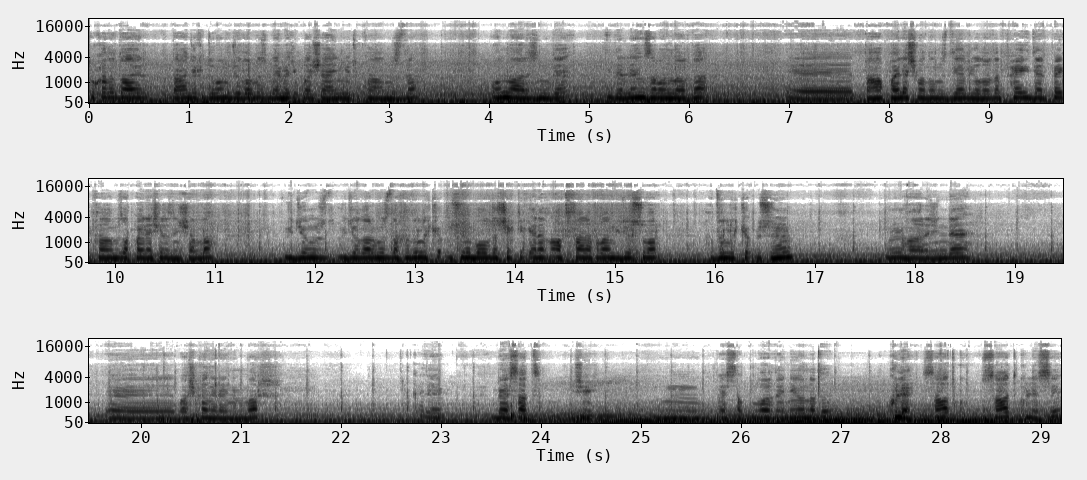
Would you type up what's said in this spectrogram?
Tokat'a dair daha önceki drone videolarımız Mehmet İkbal Şahin YouTube kanalımızda. Onun haricinde ilerleyen zamanlarda e, daha paylaşmadığımız diğer videolarda peyderpey kanalımızda paylaşırız inşallah. Videomuz, videolarımızda Hıdırlık Köprüsü'nü bolca çektik. En az 6 tane falan videosu var Hıdırlık Köprüsü'nün. Bunun haricinde e, başka nerenin var? E, Behzat şey hmm, Behzat Bulvarı değil. Ne onun adı? Kule. Saat Saat Kulesi.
